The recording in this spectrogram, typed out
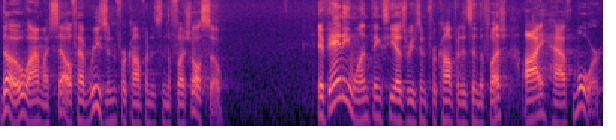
Though I myself have reason for confidence in the flesh also. If anyone thinks he has reason for confidence in the flesh, I have more.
